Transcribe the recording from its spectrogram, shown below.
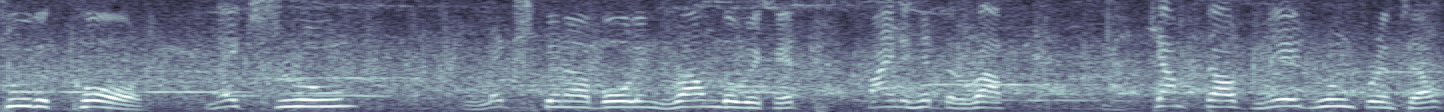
to the core. Makes room. Leg spinner bowling round the wicket. To hit the rough. He's jumped out, made room for himself.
